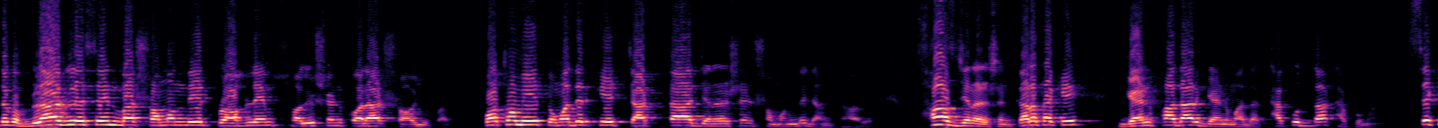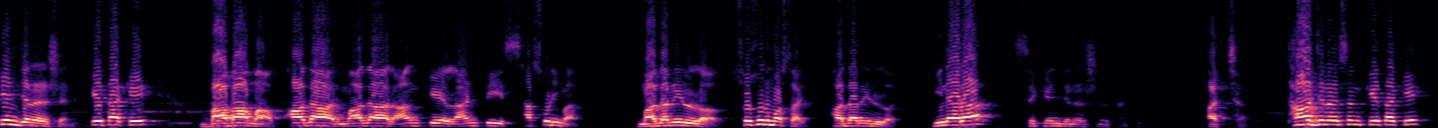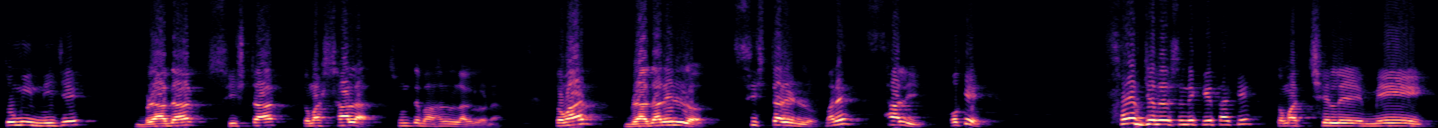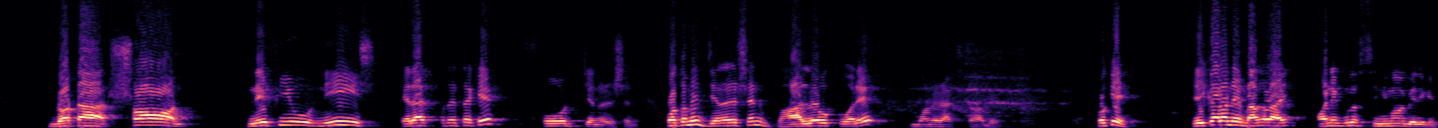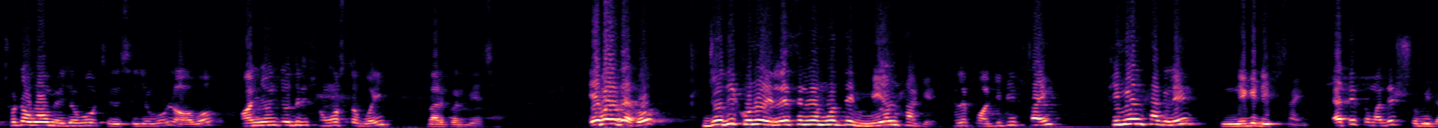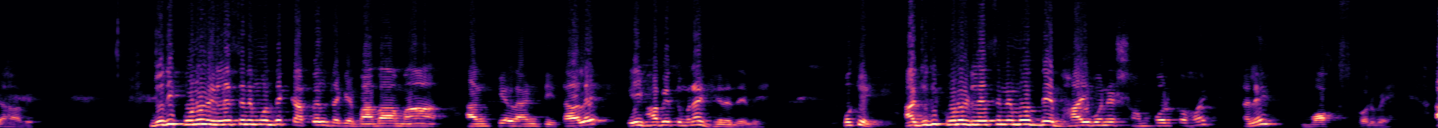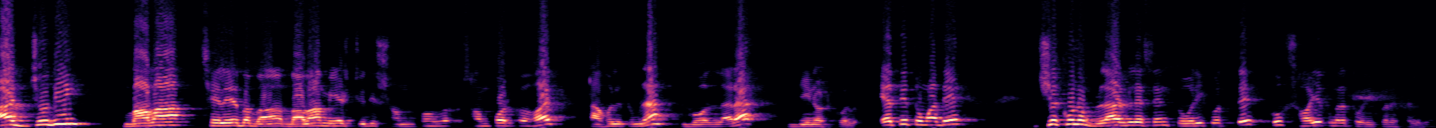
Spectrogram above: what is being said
দেখো blood relation বা সম্বন্ধের problem solution করার সহজ উপায়। প্রথমে তোমাদেরকে চারটা জেনারেশন সম্বন্ধে জানতে হবে। ফার্স্ট জেনারেশন কারা থাকে? গ্র্যান্ডফাদার গ্র্যান্ডমাদার ঠাকুরদা, ঠাকুমা। সেকেন্ড জেনারেশন কে থাকে? বাবা মা ফাদার মাদার আঙ্কেল আন্টি শাশুড়ি মা মাদার ইন ল শ্বশুর মশাই ফাদার ইন ল ইনারা সেকেন্ড জেনারেশনে থাকে। আচ্ছা থার্ড জেনারেশন কে থাকে? তুমি নিজে ব্রাদার সিস্টার তোমার শালা, শুনতে ভালো লাগল না। তোমার brother in law sister in law মানে শালি ওকে ফোর্থ জেনারেশনে কে থাকে? তোমার ছেলে, মেয়ে ডটার সন নেফিউ নিস এরা কোথায় থাকে? ফোর্থ জেনারেশন প্রথমে জেনারেশন ভালো করে মনে রাখতে হবে। ওকে এই কারণে বাংলায় অনেকগুলো সিনেমাও বেরিয়ে গেছে। ছোট বউ, মেজ বউ সেজ বউ ল বউ অঞ্জন চৌধুরী সমস্ত বই বার করে দিয়েছে। এবার দেখো, যদি কোনো রিলেশনের মধ্যে মেল থাকে, তাহলে পজিটিভ সাইন ফিমেল থাকলে নেগেটিভ সাইন এতে তোমাদের সুবিধা হবে। যদি কোনো রিলেশনের মধ্যে কাপেল থাকে, বাবা, মা আঙ্কেল আন্টি তাহলে এইভাবে তোমরা ঘিরে দেবে। ওকে আর যদি কোনো রিলেশনের মধ্যে ভাই বোনের সম্পর্ক হয়, তাহলে বক্স করবে। আর যদি বাবা, ছেলের বা বাবা মেয়ের যদি সম্পর্ক সম্পর্ক হয়, তাহলে তোমরা গোল দ্বারা ডিনোট করবে। এতে তোমাদের যে কোনো ব্লাড রিলেশন তৈরি করতে খুব সহজে তোমরা তৈরি করে ফেলবে।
